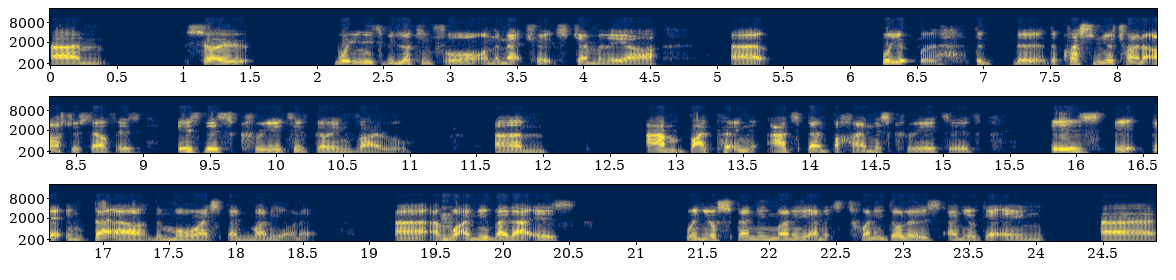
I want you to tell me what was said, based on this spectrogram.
Um, so what you need to be looking for on the metrics generally are uh, well, you, the, the the question you're trying to ask yourself is is this creative going viral um, and by putting ad spend behind this creative, is it getting better the more I spend money on it? Uh, and mm-hmm. what I mean by that is when you're spending money and it's $20 and you're getting uh,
